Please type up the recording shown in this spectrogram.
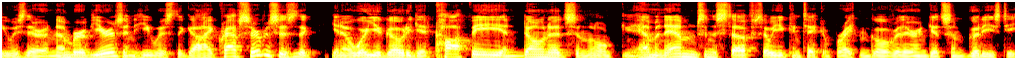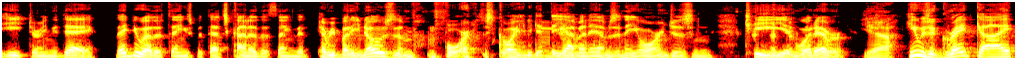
He was there a number of years, and he was the guy. Craft services, the you know where you go to get coffee and donuts and little M and M's and stuff, so you can take a break and go over there and get some goodies to eat during the day. They do other things, but that's kind of the thing that everybody knows them for is going to get the Mhm. M and the oranges and tea and whatever. Yeah. He was a great guy.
